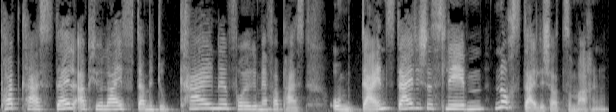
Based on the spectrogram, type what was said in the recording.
Podcast Style Up Your Life, damit du keine Folge mehr verpasst, um dein stylisches Leben noch stylischer zu machen.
